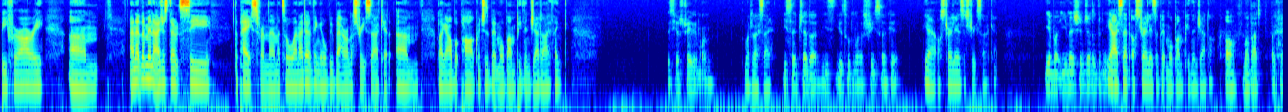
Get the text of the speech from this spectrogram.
be Ferrari. Um, and at the minute, I just don't see the pace from them at all, and I don't think it will be better on a street circuit um, like Albert Park, which is a bit more bumpy than Jeddah. I think. It's the Australian one. What did I say? You said Jeddah. You're talking about a street circuit. Yeah, Australia is a street circuit. Yeah, but you mentioned Jeddah, didn't you? Yeah, I said Australia's a bit more bumpy than Jeddah. Oh, my bad. Okay.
